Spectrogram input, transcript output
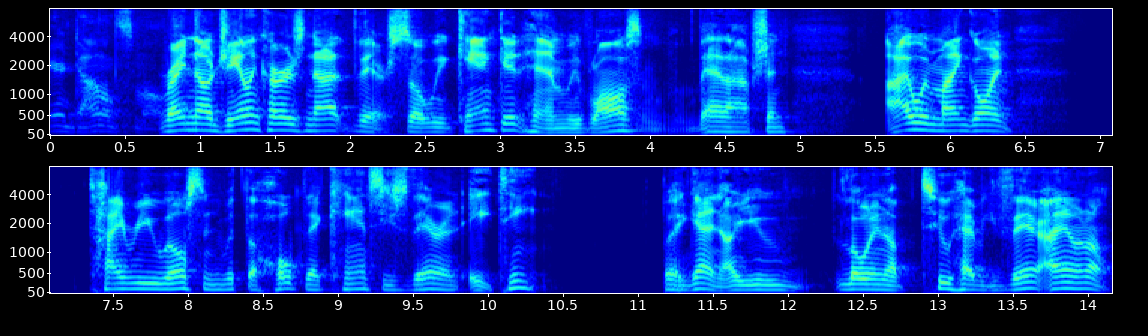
Aaron Donald's small. right now Jalen Carter's not there, so we can't get him. We've lost that option. I wouldn't mind going Tyree Wilson with the hope that Kancey's there at 18. But again, are you loading up too heavy there? I don't know.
